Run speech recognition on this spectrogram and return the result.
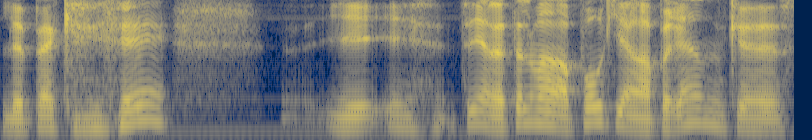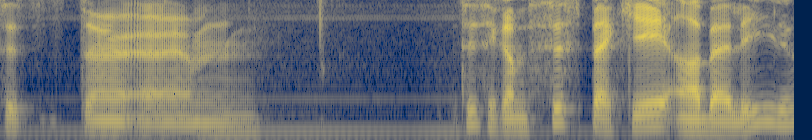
le paquet. Il, il- y en a tellement pas qui en prennent que c'est un. tu sais, c'est comme six paquets emballés, là.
